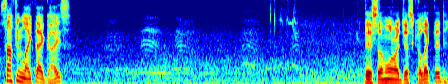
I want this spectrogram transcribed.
something like that, guys. There's some more I just collected.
